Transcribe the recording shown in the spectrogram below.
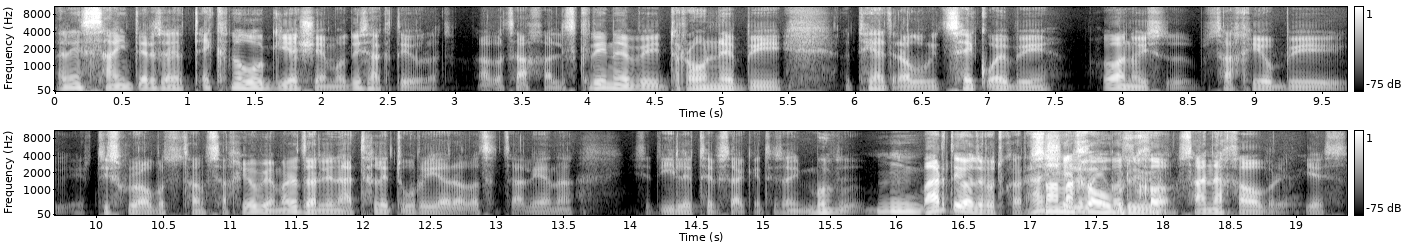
ძალიან საინტერესო ტექნოლოგია შემოდის აქტიურად რაღაც ახალი სკრინები, დრონები, თეატრალური ცეკვები, ხო, ანუ ის სახიობი ერთის ხრო ალბათ თან სახიობია, მაგრამ ძალიან ათლეტურია რაღაცა ძალიან ისეთი ილეთებს აკეთებს. აი მარტივად რო თქვა, რა შეიძლება ხო, სანახაობრივი, yes.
